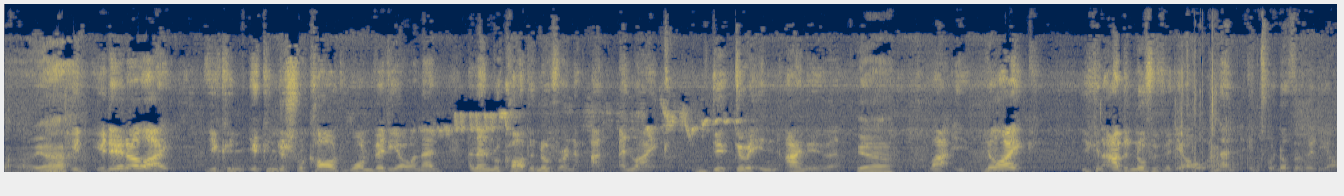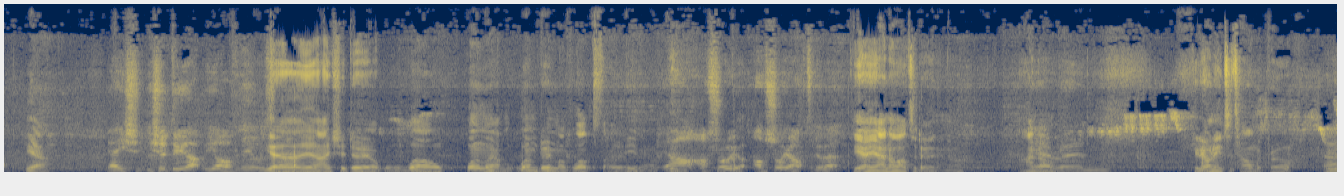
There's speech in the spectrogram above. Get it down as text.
Uh, yeah. You, you do know like you can you can just record one video and then and then record another and and, and like do, do it in iMovie. Yeah. Like you know like you can add another video and then into another video. Yeah. Yeah, you should you should do that with your videos. Yeah, yeah, I should do it. Well, when I'm, when I'm doing my vlogs, though, you know. Yeah, I'll show you. I'll show you how to do it. Yeah, yeah, I know how to do it now. I know. Yeah, um, You don't need to tell me, bro. uh,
